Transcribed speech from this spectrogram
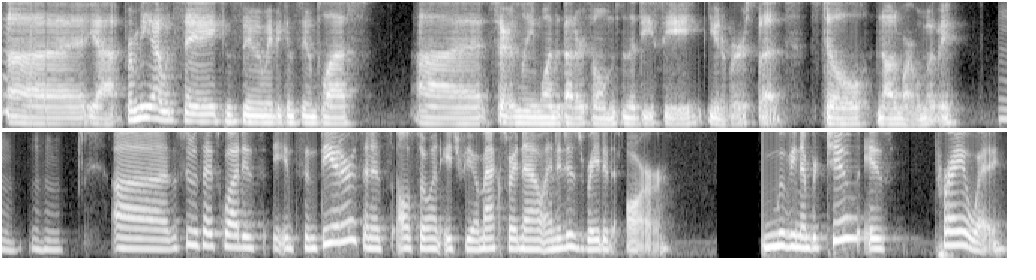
uh, yeah. For me, I would say consume, maybe consume plus. Uh, certainly one of the better films in the DC universe, but still not a Marvel movie. Mm-hmm. Uh, the Suicide Squad is it's in theaters and it's also on HBO Max right now, and it is rated R. Movie number two is Pray Away.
